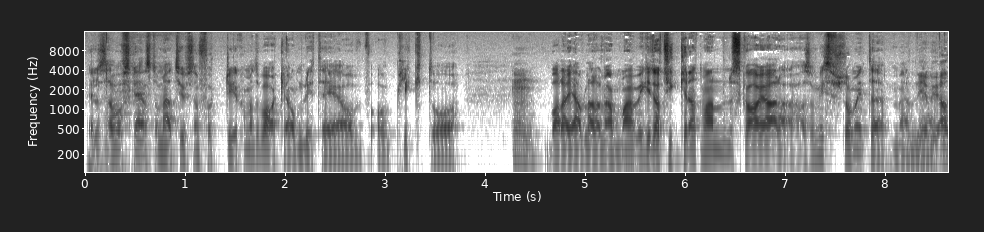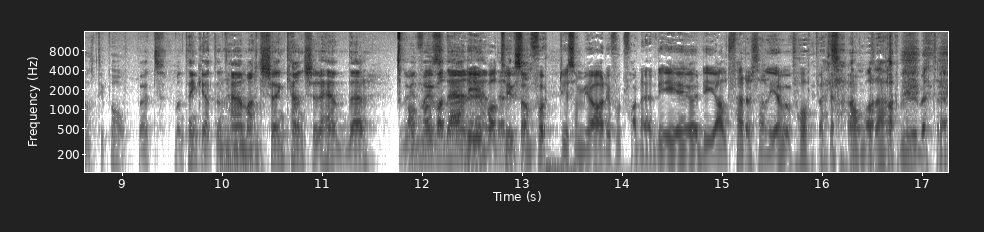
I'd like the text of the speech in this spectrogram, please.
eller så här, varför ska ens de här 1040 komma tillbaka om det inte är av, av plikt och Mm. bara jävlar anamma. Vilket jag tycker att man ska göra. Alltså missförstå mig inte. Men, Man lever ju eh, alltid på hoppet. Man tänker att den här Mm. matchen kanske det händer. Då vill ja, man ju fast vara där när det är ju bara händer, liksom. 1040 som gör det fortfarande. Det är, det är allt färre som lever på hoppet om att det här ska bli bättre.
